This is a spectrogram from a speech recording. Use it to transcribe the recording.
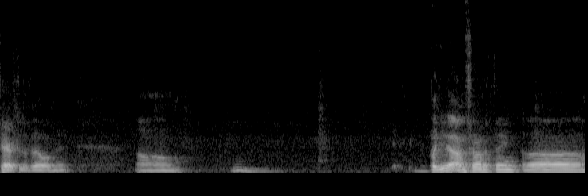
character development. Um, but yeah, I'm trying to think. Uh,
